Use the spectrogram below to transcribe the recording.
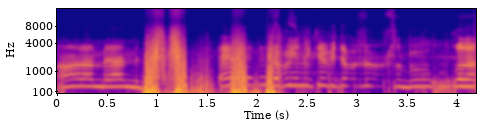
Ama ben beğenmedim. Evet arkadaşlar bugünlük videomuzun bu, bu kadar.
